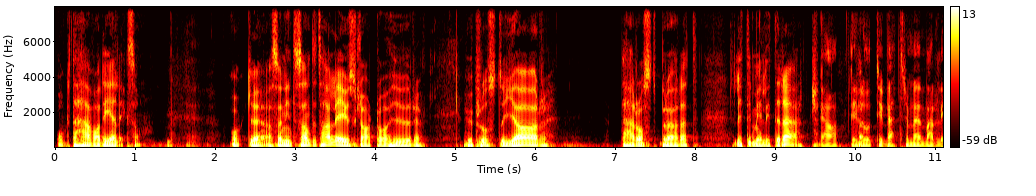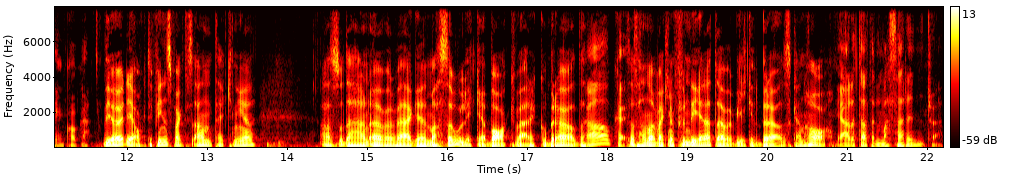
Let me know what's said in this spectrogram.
Och det här var det liksom. Och eh, alltså en intressant detalj är ju såklart då hur, hur Proust gör det här rostbrödet lite mer litterärt. Ja, det Ja. låter ju bättre med madeleinekaka. Det gör ju det och det finns faktiskt anteckningar. Alltså där han överväger en massa olika bakverk och bröd. Ja, okej. Så att han har verkligen funderat över vilket bröd ska han ha. Jag hade tagit en massarin tror jag.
